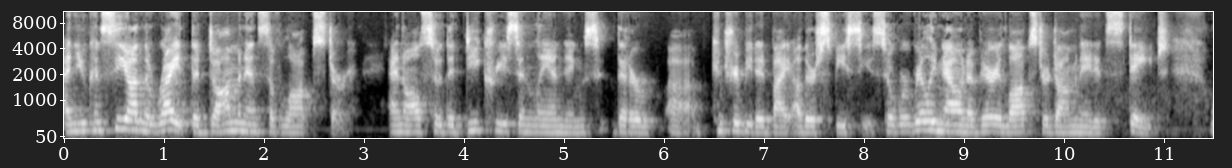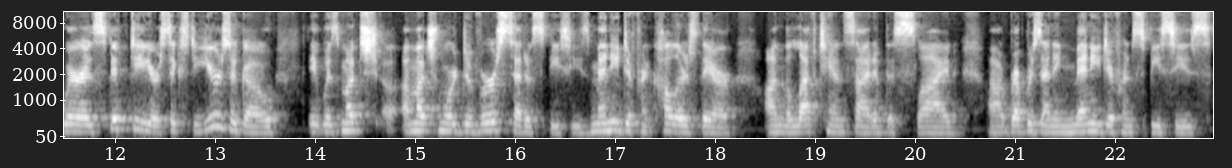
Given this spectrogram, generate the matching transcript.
And you can see on the right the dominance of lobster. and also the decrease in landings that are uh, contributed by other species. So we're really now in a very lobster dominated state. Whereas 50 or 60 years ago, it was much a much more diverse set of species, many different colors there on the left-hand side of this slide, uh, representing many different species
